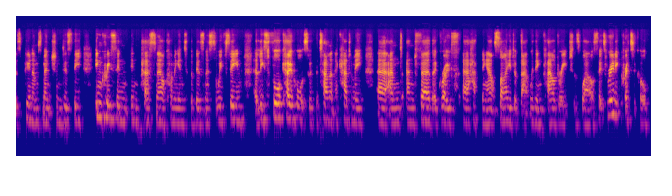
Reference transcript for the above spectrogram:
as Poonam's mentioned, is the increase in, in personnel coming into the business. So we've seen at least four cohorts with the Talent Academy uh, and, and further growth uh, happening outside of that within CloudReach as well. So it's really critical.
